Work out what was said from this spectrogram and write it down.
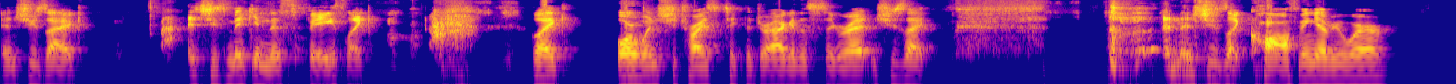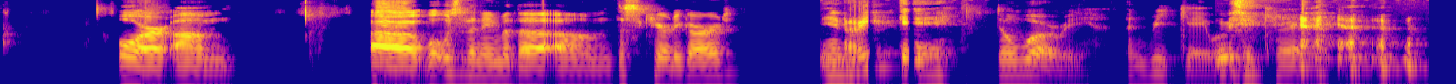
and she's like, and she's making this face like, "Ah," like, or when she tries to take the drag of the cigarette, and she's like, and then she's like coughing everywhere, or um. Uh, what was the name of the um the security guard? Enrique. Don't worry, Enrique will take care.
